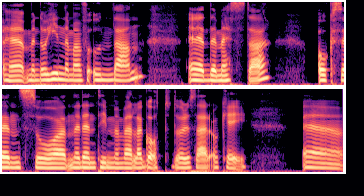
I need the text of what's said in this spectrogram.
Eh, men då hinner man få undan eh, det mesta. Och sen så när den timmen väl har gått, då är det så här, okej, eh,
